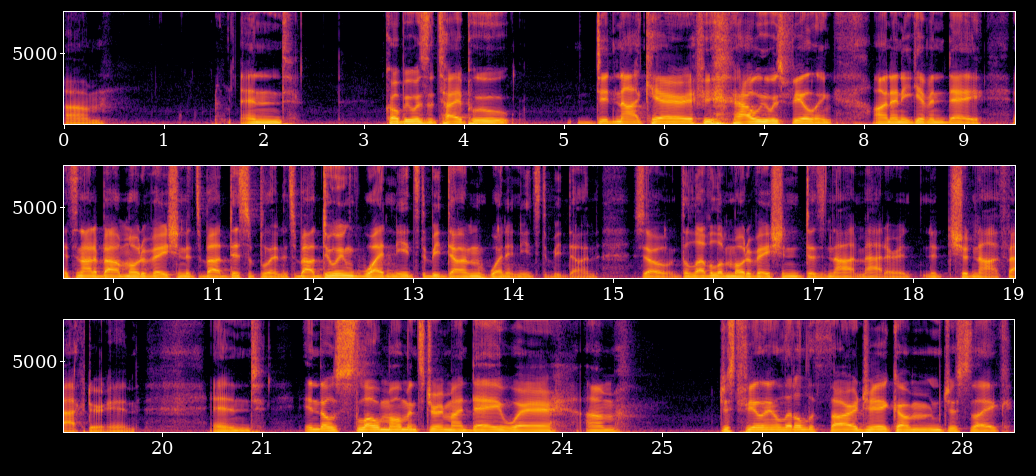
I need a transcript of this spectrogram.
Um, and Kobe was the type who did not care if he how he was feeling on any given day. It's not about motivation, it's about discipline. It's about doing what needs to be done when it needs to be done. So the level of motivation does not matter. It, it should not factor in. And in those slow moments during my day where I'm just feeling a little lethargic, I'm just like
